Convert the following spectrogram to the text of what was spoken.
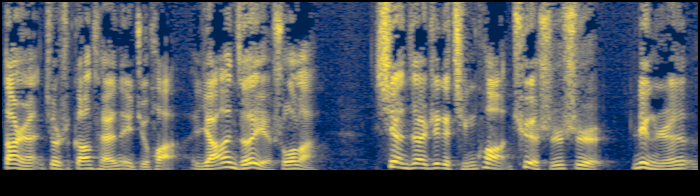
当然就是刚才那句话，杨安泽也说了，现在这个情况确实是令人，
